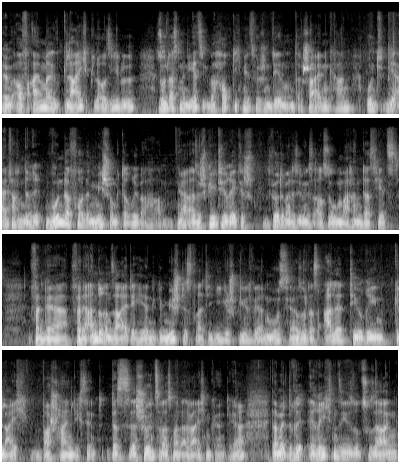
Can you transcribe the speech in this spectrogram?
ähm, auf einmal gleich plausibel, sodass man jetzt überhaupt nicht mehr zwischen denen unterscheiden kann und wir einfach eine wundervolle Mischung darüber haben. Ja, also spieltheoretisch würde man das übrigens auch so machen, dass jetzt von der, von der anderen Seite her eine gemischte Strategie gespielt werden muss, ja, sodass alle Theorien gleich wahrscheinlich sind. Das ist das Schönste, was man erreichen könnte. Ja. Damit richten Sie sozusagen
